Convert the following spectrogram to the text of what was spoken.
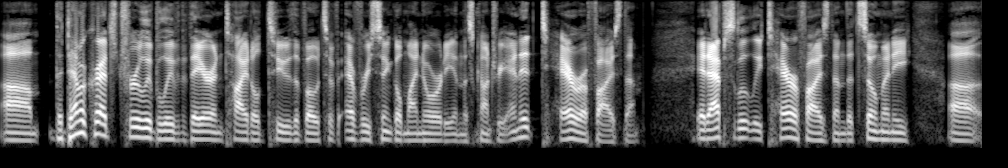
Um, the Democrats truly believe that they are entitled to the votes of every single minority in this country, and it terrifies them. It absolutely terrifies them that so many, uh,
